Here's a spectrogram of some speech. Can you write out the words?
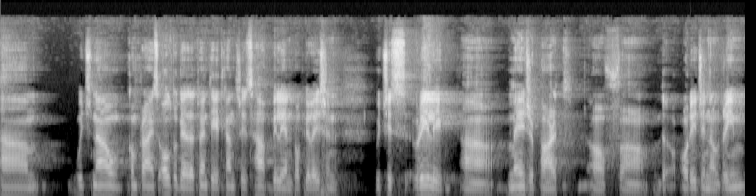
um, which now comprise altogether 28 countries, half billion population, which is really a major part of uh, the original dream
